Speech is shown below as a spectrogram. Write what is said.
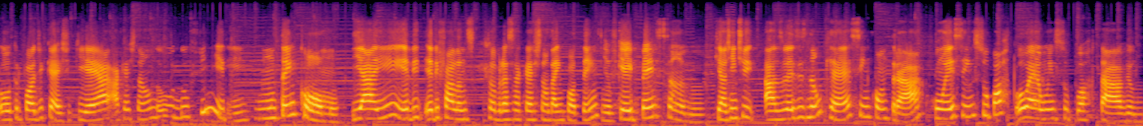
outro, podcast, que é a, a questão do, do finito. E não tem como. E aí, ele, ele falando sobre essa questão da impotência, eu fiquei pensando que a gente, às vezes, não quer se encontrar com esse insuportável. Ou é um insuportável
